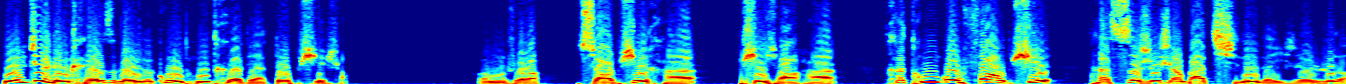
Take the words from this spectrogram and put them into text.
因为这种孩子的一个共同特点都屁少。我们说小屁孩屁小孩他通过放屁，他事实上把体内的一些热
